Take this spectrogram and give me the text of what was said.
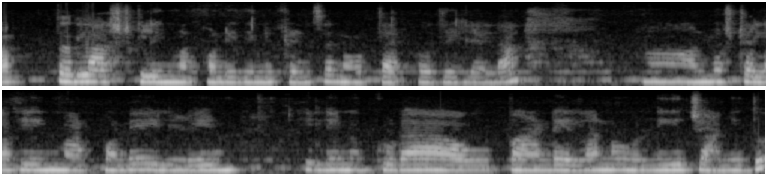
ಆಗ್ತದಲ್ಲ ಅಷ್ಟು ಕ್ಲೀನ್ ಮಾಡ್ಕೊಂಡಿದ್ದೀನಿ ಫ್ರೆಂಡ್ಸ ನೋಡ್ತಾ ಇರ್ಬೋದು ಇಲ್ಲೆಲ್ಲ. ಆಲ್ಮೋಸ್ಟ್ ಎಲ್ಲ ಕ್ಲೀನ್ ಮಾಡಿಕೊಂಡೆ. ಇಲ್ಲಿ, ಇಲ್ಲಿನೂ ಕೂಡ ಬಾಂಡೆ ಎಲ್ಲನೂ ನೀರು ಜಾನಿದ್ದು.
